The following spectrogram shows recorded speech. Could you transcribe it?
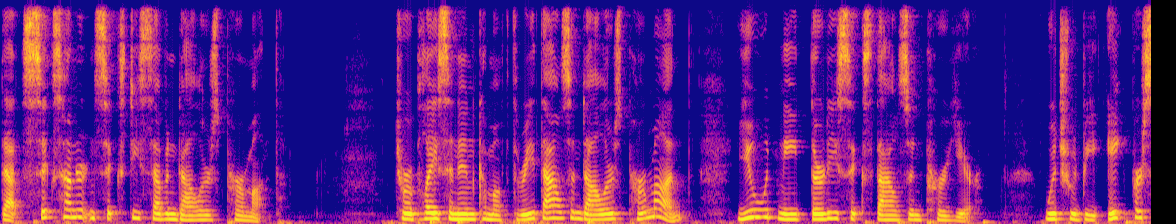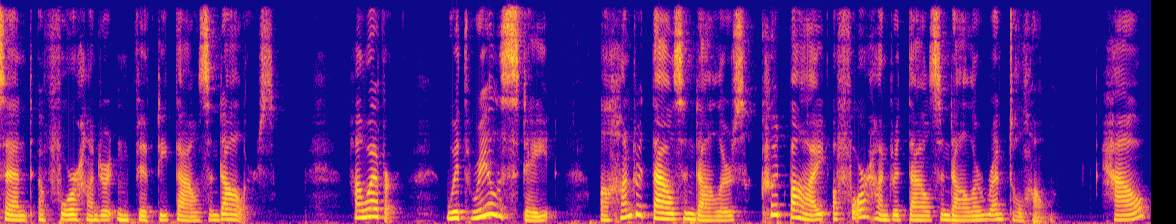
That's $667 per month. To replace an income of $3,000 per month, you would need 36,000 per year, which would be 8% of $450,000. However, with real estate, $100,000 could buy a $400,000 rental home. How?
